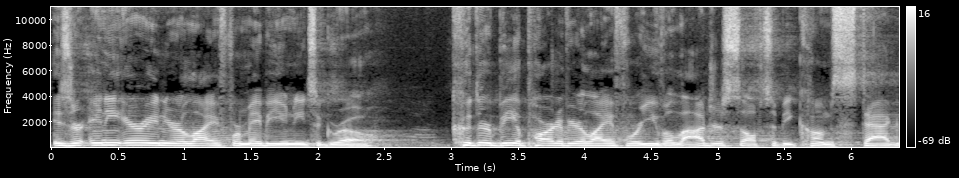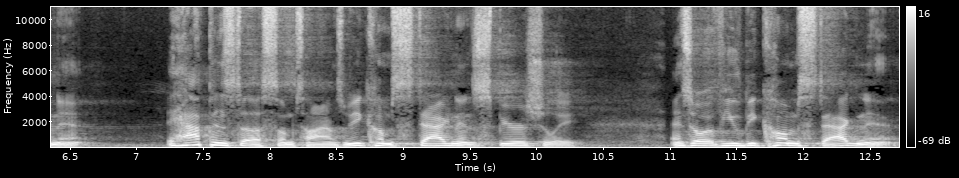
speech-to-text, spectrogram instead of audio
Is there any area in your life where maybe you need to grow? Could there be a part of your life where you've allowed yourself to become stagnant? It happens to us sometimes. We become stagnant spiritually. And so, if you've become stagnant,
